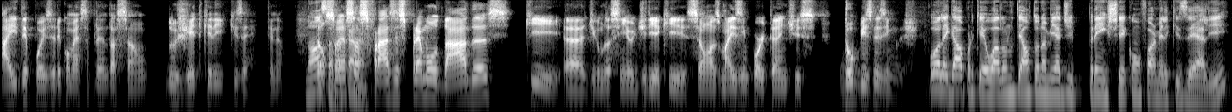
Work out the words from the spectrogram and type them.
Aí depois ele começa a apresentação do jeito que ele quiser, entendeu? Nossa, então são bacana. essas frases pré-moldadas que, uh, digamos assim, eu diria que são as mais importantes do Business English. Pô, legal, porque o aluno tem autonomia de preencher conforme ele quiser ali.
